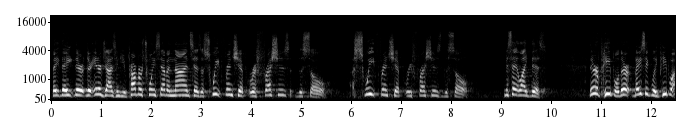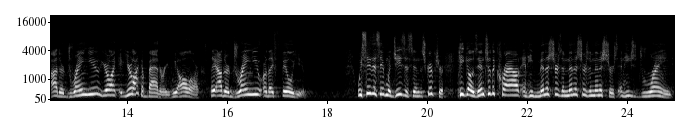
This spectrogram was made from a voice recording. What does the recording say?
They, they, they're, they're energizing you. Proverbs 27 9 says, A sweet friendship refreshes the soul. A sweet friendship refreshes the soul. Let me say it like this there are people, there are basically people either drain you, you're like, you're like a battery, we all are. They either drain you or they fill you. We see this even with Jesus in the scripture. He goes into the crowd and he ministers and ministers and ministers and he's drained.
